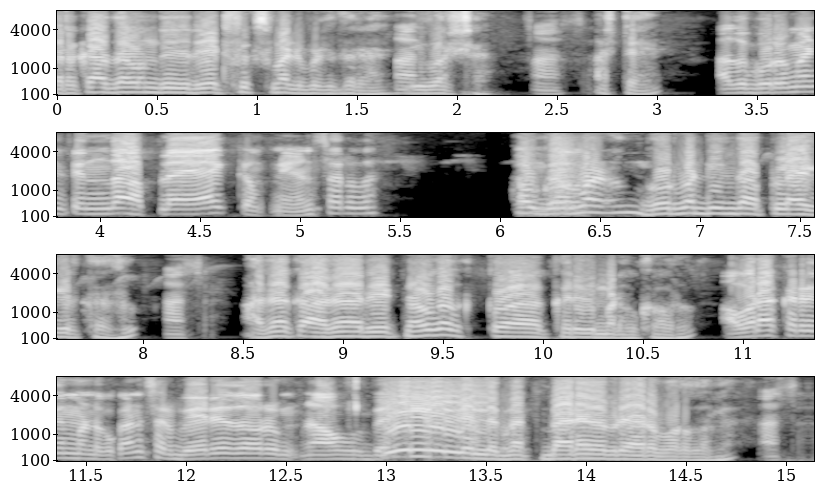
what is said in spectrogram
ಸರ್ಕಾರದ ಒಂದು ರೇಟ್ ಫಿಕ್ಸ್ ಮಾಡಿಬಿಟ್ಟಿದ್ದಾರೆ ಈ ವರ್ಷ. ಹಾ ಸರ್. ಅಷ್ಟೇ. ಅದು ಗೌರ್ಮೆಂಟ್ ಇಂದ ಅಪ್ಲೈ ಆಗಿ ಕಂಪ್ನಿ ಏನ್ ಸರ್ ಅದು? ಗೌರ್ಮೆಂಟ್ ಗೌರ್ಮೆಂಟ್ ಇಂದ ಅಪ್ಲೈ ಆಗಿರ್ತದೆ. ಅದು ಹಾ ಸರ್ ಅದಕ್ಕೆ ಅದ ರೇಟ್ನೊಳಗೆ ಖರೀದಿ ಮಾಡ್ಬೇಕು ಅವರು. ಅವರ ಖರೀದಿ ಮಾಡ್ಬೇಕಂದ್ರೆ ಸರ್ ಬೇರೆದವ್ರು ನಾವು ಬೇ- ಇಲ್ಲ ಇಲ್ಲ ಇಲ್ಲ ಮತ್ತೆ ಬೇರೆ ಯಾರು ಬರೋದಿಲ್ಲ. ಹಾ ಸರ್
